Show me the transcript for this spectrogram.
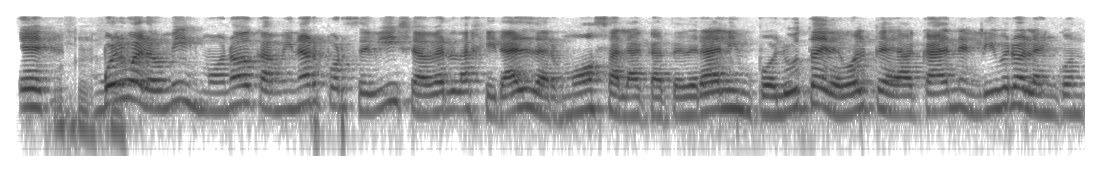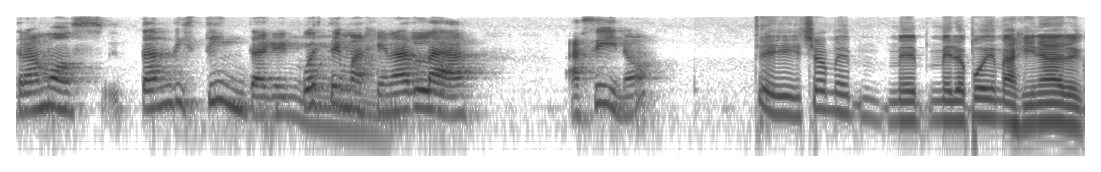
Eh, vuelvo a lo mismo, ¿no? Caminar por Sevilla, ver la Giralda hermosa, la catedral impoluta y de golpe acá en el libro la encontramos tan distinta que cuesta mm. imaginarla así, ¿no? Sí, yo me, me lo puedo imaginar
